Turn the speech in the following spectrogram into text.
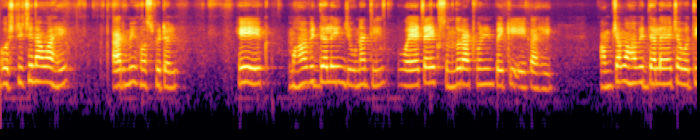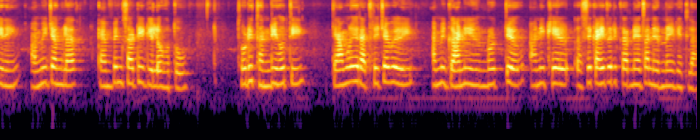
गोष्टीचे नाव आहे आर्मी हॉस्पिटल. हे एक महाविद्यालयीन जीवनातील वयाच्या एक सुंदर आठवणींपैकी एक आहे. आमच्या महाविद्यालयाच्या वतीने आम्ही जंगलात कॅम्पिंगसाठी गेलो होतो. थोडी थंडी होती त्यामुळे रात्रीच्या वेळी आम्ही गाणी नृत्य आणि खेळ असे काहीतरी करण्याचा निर्णय घेतला.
